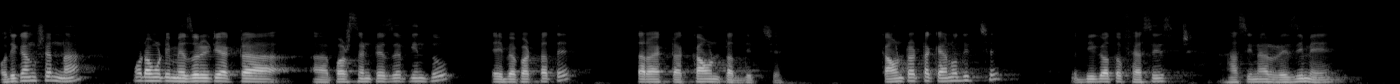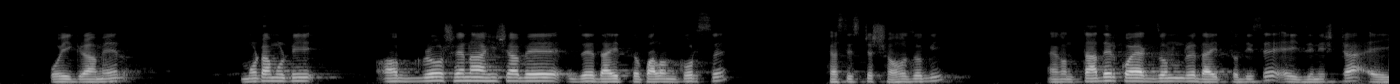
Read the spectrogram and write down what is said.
অধিকাংশের না, মোটামুটি মেজরিটি একটা পার্সেন্টেজের কিন্তু এই ব্যাপারটাতে তারা একটা কাউন্টার দিচ্ছে। কাউন্টারটা কেন দিচ্ছে? বিগত ফ্যাসিস্ট হাসিনার রেজিমে ওই গ্রামের মোটামুটি অগ্রসেনা হিসাবে যে দায়িত্ব পালন করছে ফ্যাসিস্টের সহযোগী এখন তাদের কয়েকজনের দায়িত্ব দিছে এই জিনিসটা, এই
